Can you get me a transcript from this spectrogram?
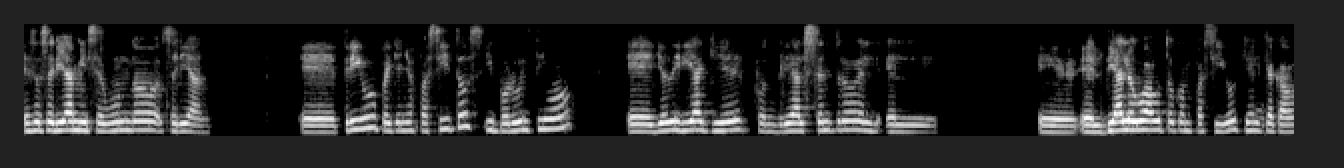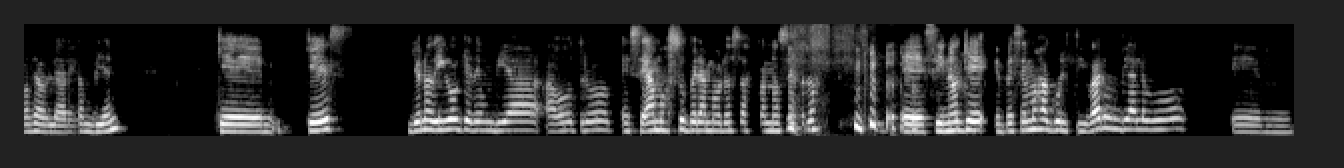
Ese sería mi segundo, serían eh, tribu, pequeños pasitos, y por último, eh, yo diría que pondría al centro el, el, eh, el, diálogo autocompasivo, que es el que acabamos de hablar también, que, que es yo no digo que de un día a otro eh, seamos súper amorosas con nosotros, eh, sino que empecemos a cultivar un diálogo em,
